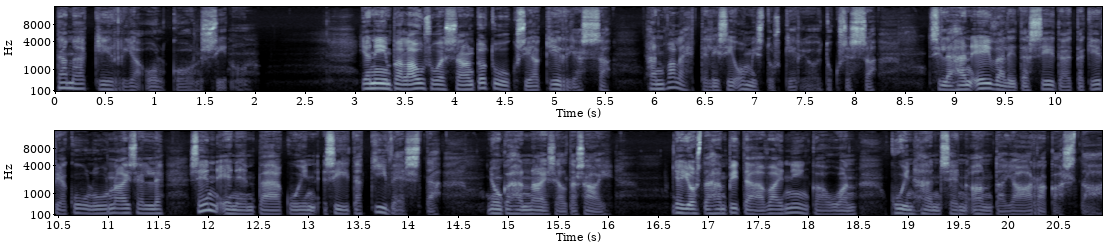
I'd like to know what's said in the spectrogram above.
tämä kirja olkoon sinun. Ja niinpä lausuessaan totuuksia kirjassa hän valehtelisi omistuskirjoituksessa, sillä hän ei välitä siitä, että kirja kuuluu naiselle sen enempää kuin siitä kivestä, jonka hän naiselta sai, ja josta hän pitää vain niin kauan kuin hän sen antajaa rakastaa.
